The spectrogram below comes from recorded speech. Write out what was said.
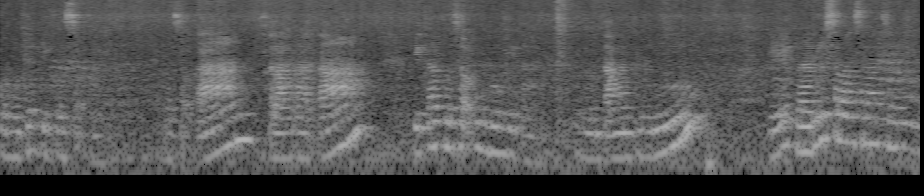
kemudian digosokkan. Gosokkan setelah rata kita gosok punggung kita. Punggung tangan dulu. Ya baru sela-sela jari.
